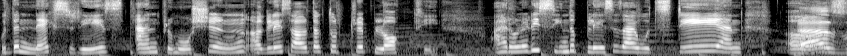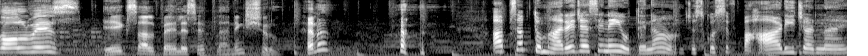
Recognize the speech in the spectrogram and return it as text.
With the next raise and promotion, अगले साल तक तो trip locked थी. I had already seen the places I would stay and. Uh, As always, एक साल पहले से प्लानिंग शुरू है ना? अब सब तुम्हारे जैसे नहीं होते ना जिसको सिर्फ़ पहाड़ ही चढ़ना है।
